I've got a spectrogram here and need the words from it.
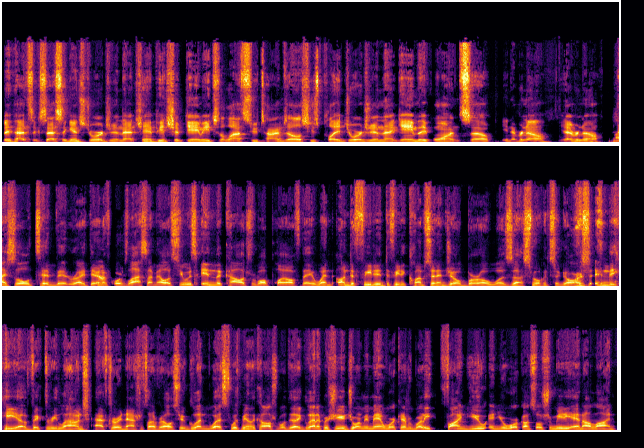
they've had success against Georgia in that championship game. Each of the last two times LSU's played Georgia in that game, they've won. So you never know. You never know. Nice little tidbit right there. Yeah. And of course, last time LSU was in the college football playoff, they went undefeated, defeated Clemson, and Joe Burrow was uh, smoking cigars in the uh, victory lounge after a national title for LSU. Glen West with me on the college football daily. Glen, I appreciate you joining me, man. Where can everybody find you and your work on social media and online?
